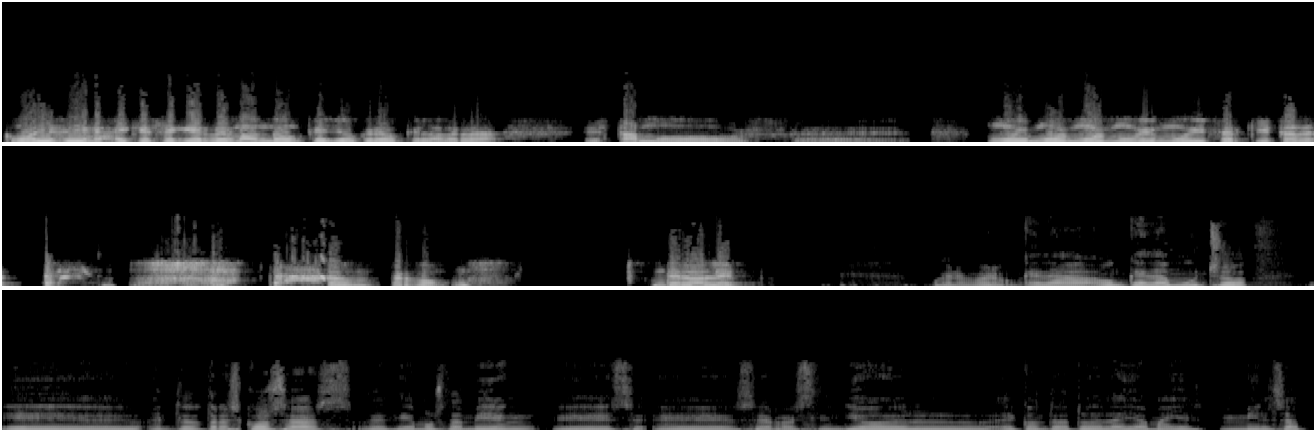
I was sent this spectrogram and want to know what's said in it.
como dice, hay que seguir remando, aunque yo creo que la verdad estamos eh, muy, muy, muy, muy, muy cerquita de, perdón, de la LEP. Bueno, bueno, queda, aún queda mucho. Eh, entre otras cosas, decíamos también, eh, se, eh, se rescindió el, el contrato de Mil- Millsap,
